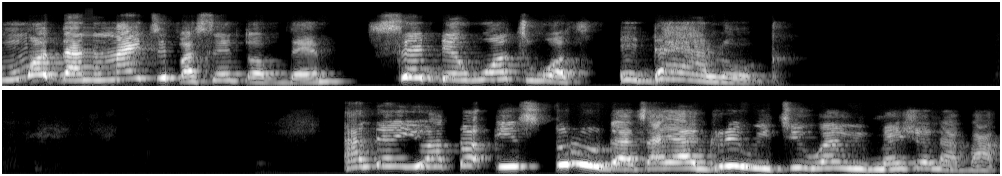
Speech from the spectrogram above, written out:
more than 90% of them said they want what? A dialogue. And then you are, it's true that I agree with you when you mentioned about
